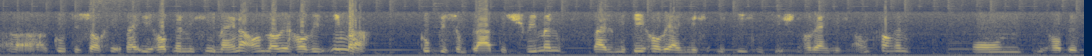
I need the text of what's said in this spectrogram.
äh, eine gute Sache, weil ich habe nämlich in meiner Anlage habe ich immer Guppies und Platis schwimmen, weil mit denen habe ich eigentlich, mit diesen Fischen habe ich eigentlich angefangen. Und ich habe jetzt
